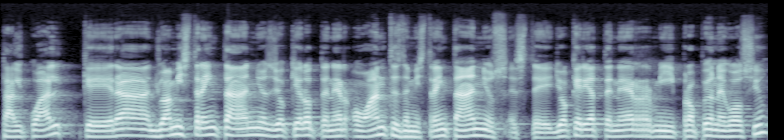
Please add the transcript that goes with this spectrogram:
tal cual, que era yo a mis 30 años, yo quiero tener, o antes de mis 30 años, este, yo quería tener mi propio negocio.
